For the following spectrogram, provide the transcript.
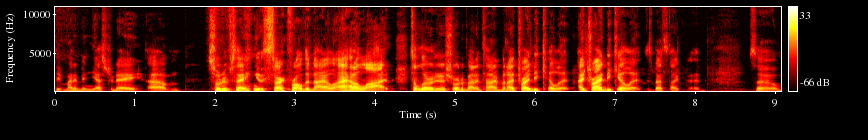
it might have been yesterday. Um, sort of saying sorry for all the dialogue. I had a lot to learn in a short amount of time, but I tried to kill it. I tried to kill it as best I could. So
